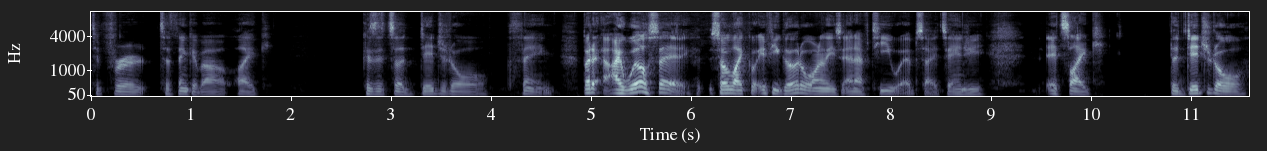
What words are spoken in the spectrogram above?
to for to think about. Like, because it's a digital thing. But I will say, so like if you go to one of these NFT websites, Angie, it's like the digital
